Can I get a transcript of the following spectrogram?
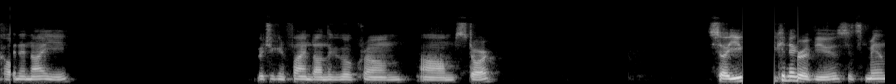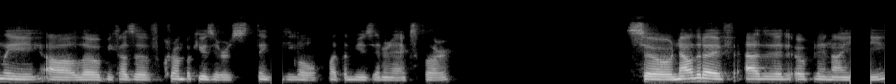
called IE, which you can find on the Google Chrome um, store. So you get reviews. It's mainly uh, low because of Chromebook users thinking we'll let them use Internet Explorer. So now that I've added Open in IE,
